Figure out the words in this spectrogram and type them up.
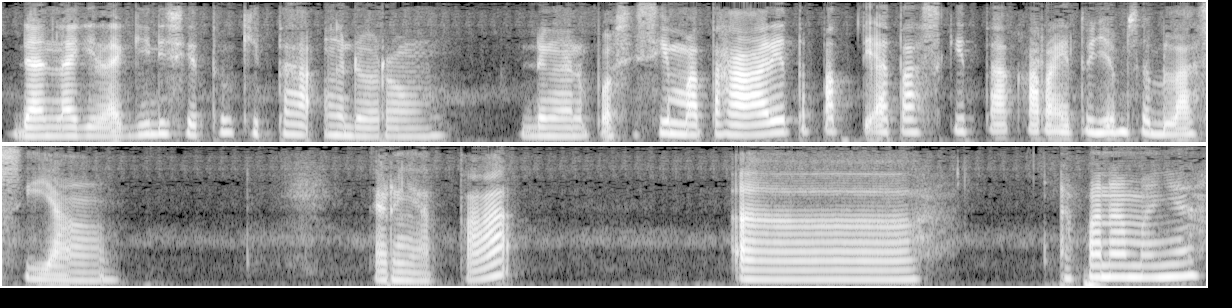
Dan lagi-lagi di situ kita ngedorong dengan posisi matahari tepat di atas kita karena itu jam 11 siang. Ternyata uh, apa namanya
